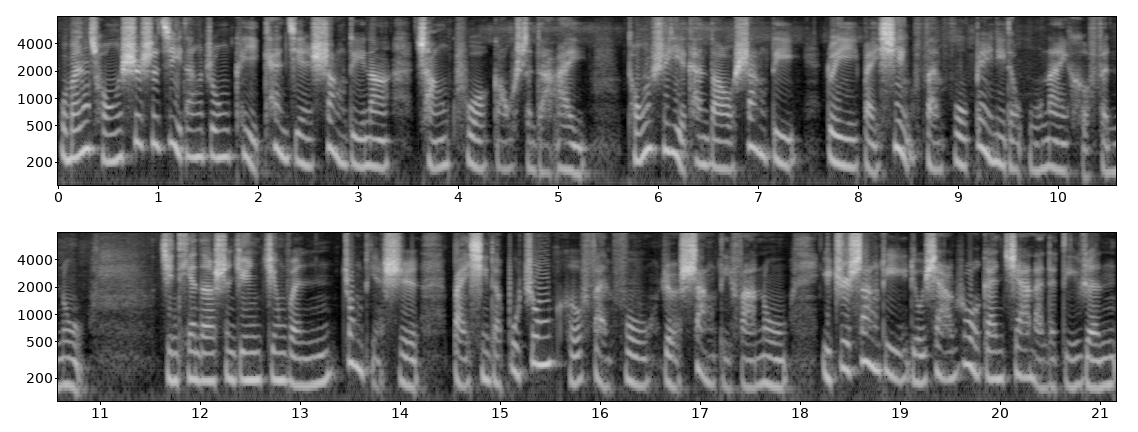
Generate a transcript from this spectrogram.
我们从四世纪当中可以看见上帝那长阔高深的爱，同时也看到上帝对百姓反复背逆的无奈和愤怒。今天的圣经经文重点是百姓的不忠和反复惹上帝发怒，以致上帝留下若干迦南的敌人，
